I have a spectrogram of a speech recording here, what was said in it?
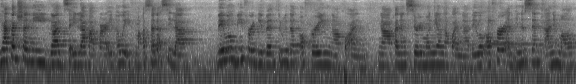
gihatag siya ni God sa ilaha para in a way if makasala sila they will be forgiven through that offering nga kuan nga kanang ceremonial nga kuan nga they will offer an innocent animal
